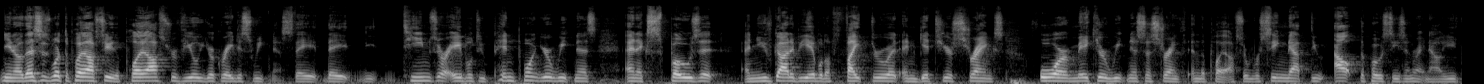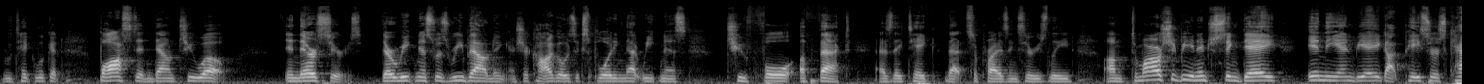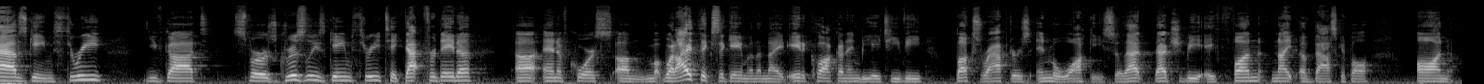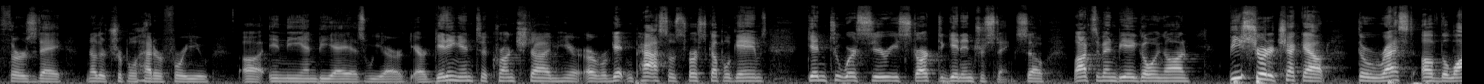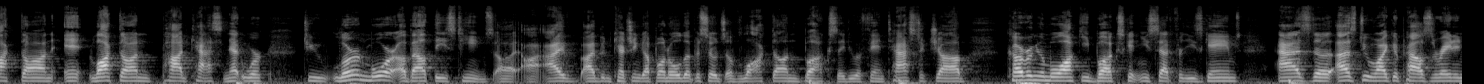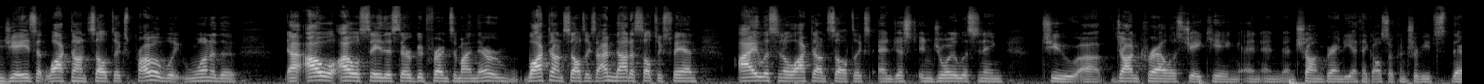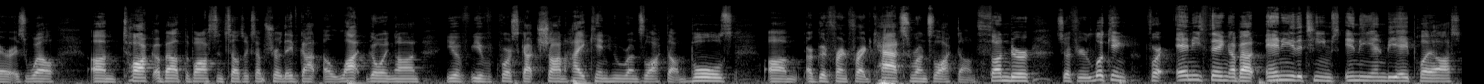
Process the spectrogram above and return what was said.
you know, this is what the playoffs do. The playoffs reveal your greatest weakness. They they the teams are able to pinpoint your weakness and expose it and you've got to be able to fight through it and get to your strengths or make your weakness a strength in the playoffs. So we're seeing that throughout the postseason right now. You take a look at Boston down 2 0 in their series. Their weakness was rebounding, and Chicago is exploiting that weakness to full effect as they take that surprising series lead. Um, tomorrow should be an interesting day in the NBA. Got Pacers Cavs game three. You've got Spurs Grizzlies game three. Take that for data. Uh, and of course, um, what I think is a game of the night, eight o'clock on NBA TV, Bucks Raptors in Milwaukee. So that that should be a fun night of basketball on Thursday. Another triple header for you uh, in the NBA as we are are getting into crunch time here, or we're getting past those first couple games, getting to where series start to get interesting. So lots of NBA going on. Be sure to check out the rest of the Locked On eh, Locked On Podcast Network to learn more about these teams. Uh, I've, I've been catching up on old episodes of Locked On Bucks. They do a fantastic job covering the Milwaukee Bucks, getting you set for these games. As the as do my good pals the Rain and Jays at Locked On Celtics. Probably one of the I will I will say this. They're good friends of mine. They're Locked On Celtics. I'm not a Celtics fan. I listen to Locked On Celtics and just enjoy listening to uh, John Karalis, Jay King, and, and, and Sean Grande, I think also contributes there as well. Um, talk about the Boston Celtics. I'm sure they've got a lot going on. You've, you've of course, got Sean Highkin, who runs Locked On Bulls. Um, our good friend Fred Katz runs Locked On Thunder. So if you're looking for anything about any of the teams in the NBA playoffs,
